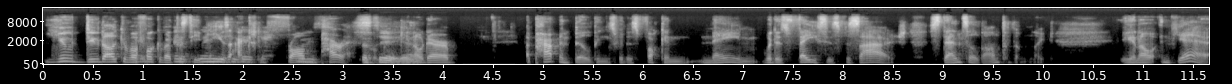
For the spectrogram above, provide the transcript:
you do not give a fuck about this team. He is actually from. Paris. Like, it, You know there are apartment buildings with his fucking name, with his face, his visage stenciled onto them. Like you know, and yeah,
